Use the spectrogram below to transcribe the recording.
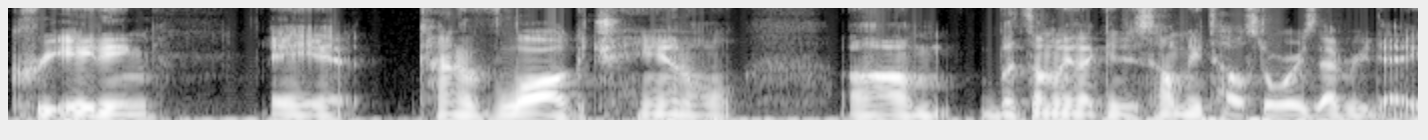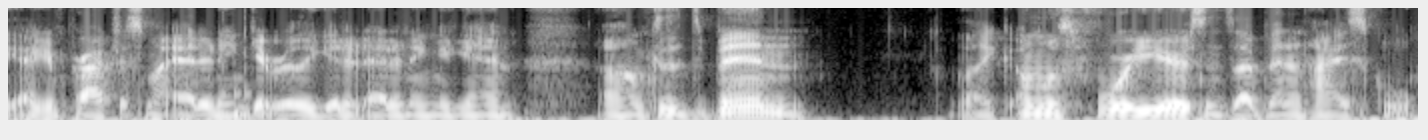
creating a kind of vlog channel, um, but something that can just help me tell stories every day. I can practice my editing, get really good at editing again, because um, it's been like almost four years since I've been in high school.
